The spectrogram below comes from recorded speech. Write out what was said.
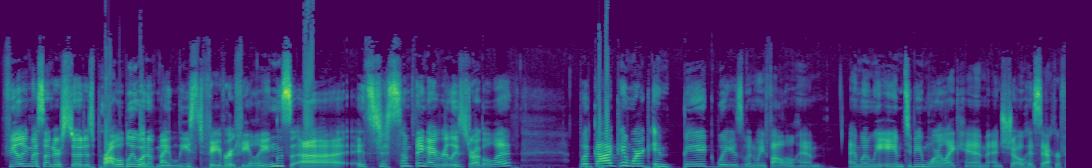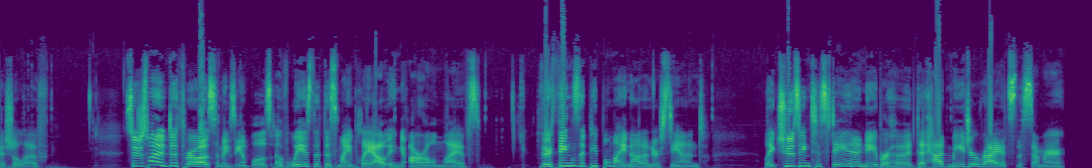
Feeling misunderstood is probably one of my least favorite feelings. Uh, it's just something I really struggle with. But God can work in big ways when we follow Him and when we aim to be more like Him and show His sacrificial love. So, I just wanted to throw out some examples of ways that this might play out in our own lives. There are things that people might not understand like choosing to stay in a neighborhood that had major riots this summer,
